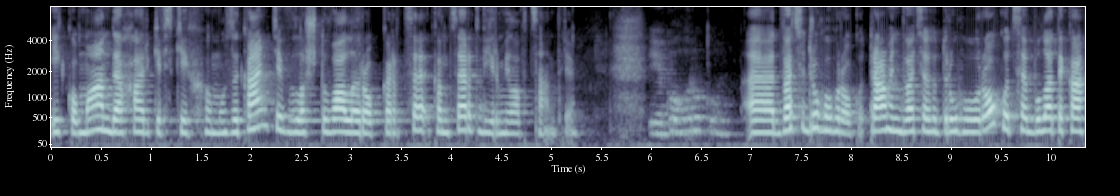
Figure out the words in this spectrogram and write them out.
і команда харківських музикантів влаштували рок-концерт в Єрміла в центрі. Якого року? Е, 22-го року, травень 22-го року, це була така,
